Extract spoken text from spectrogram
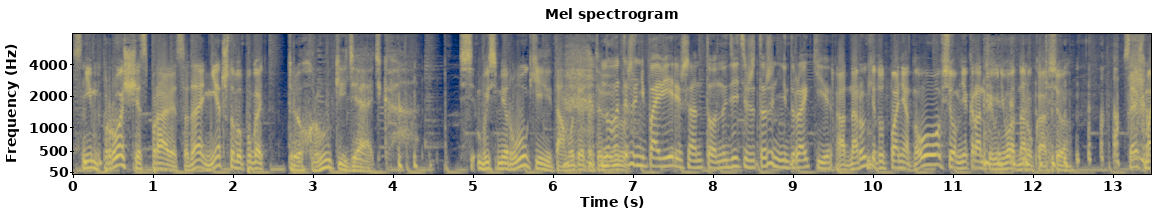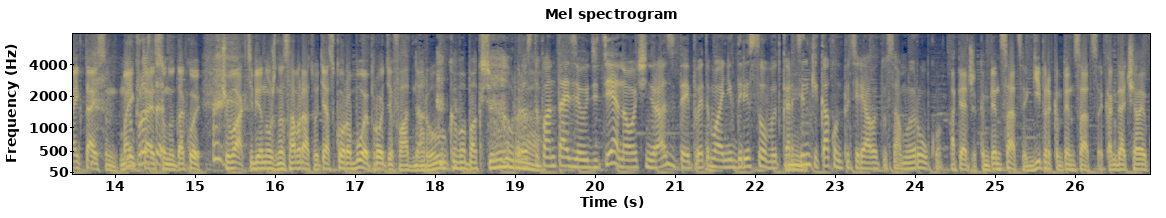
С ним проще справиться, да? Нет, чтобы пугать трехрукий дядька. Восьмирукий, там вот этот. Ну вот ты же не поверишь, Антон, ну дети же тоже не дураки. Однорукий тут понятно. О, все, мне кранты, у него одна рука, все. Знаешь, Майк Тайсон, Майк Ну, просто- Тайсону такой, чувак, тебе нужно собраться, у тебя скоро бой против однорукого боксера. Просто фантазия у детей, она очень развита, и поэтому они дорисовывают картинки, как он потерял эту самую руку. Опять же, компенсация, гиперкомпенсация. Когда человек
